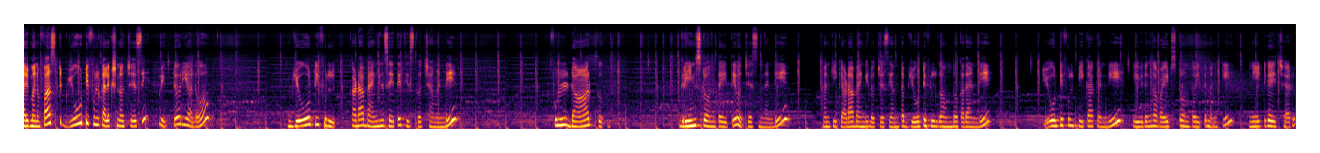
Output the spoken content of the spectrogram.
మరి మన ఫస్ట్ బ్యూటిఫుల్ కలెక్షన్ వచ్చేసి విక్టోరియాలో బ్యూటిఫుల్ కడా బ్యాంగిల్స్ అయితే తీసుకొచ్చామండి. ఫుల్ డార్క్ గ్రీన్ స్టోన్తో అయితే వచ్చేసిందండి. మనకి కడా బ్యాంగిల్ వచ్చేసి ఎంత బ్యూటిఫుల్గా ఉందో కదా అండి. బ్యూటిఫుల్ పీకాక్ అండి. ఈ విధంగా వైట్ స్టోన్తో అయితే మనకి నీట్గా ఇచ్చారు.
